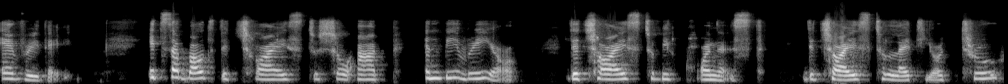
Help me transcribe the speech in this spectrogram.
every day. It's about the choice to show up and be real, the choice to be honest, the choice to let your true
